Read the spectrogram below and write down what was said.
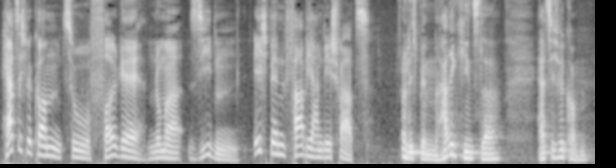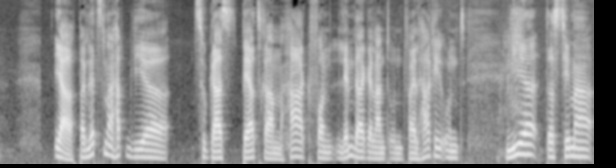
Herzlich willkommen zu Folge Nummer 7. Ich bin Fabian D. Schwarz. Und ich bin Harry Kienzler. Herzlich willkommen. Ja, beim letzten Mal hatten wir zu Gast Bertram Haag von Lemberger Land und weil Harry und mir das Thema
